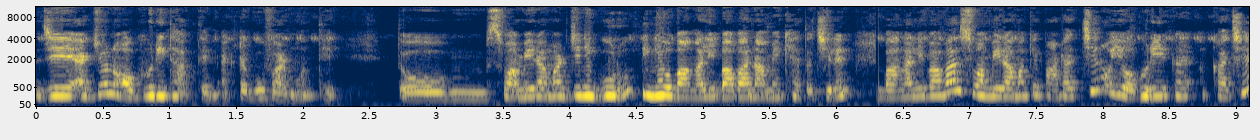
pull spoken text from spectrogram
যে একজন অঘরী থাকতেন একটা গুফার মধ্যে। তো উম, স্বামী রামার যিনি গুরু তিনিও বাঙালি বাবা নামে খ্যাত ছিলেন। বাঙালি বাবা স্বামী রামাকে পাঠাচ্ছেন ওই অঘরীর কাছে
